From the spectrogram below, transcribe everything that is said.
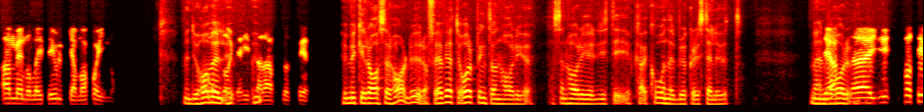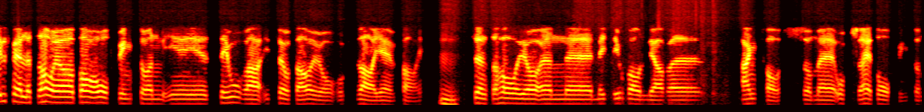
använder lite olika maskiner. Men du har väl, bästa. hur mycket raser har du då? För jag vet ju Orpington har du ju. Och sen har du ju lite kalkoner brukar du ställa ut. Men vad Ja, har du? eh, för tillfället så har jag bara Orpington i stora i två färger och Sverige i en färg. Mm. Sen så har jag en eh, lite ovanligare eh, ankras som eh, också heter Orpington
